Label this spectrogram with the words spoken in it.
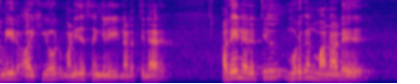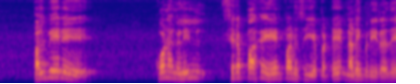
அமீர் ஆகியோர் மனித சங்கிலி நடத்தினர். அதே நேரத்தில் முருகன் மாநாடு பல்வேறு கோணங்களில் சிறப்பாக ஏற்பாடு செய்யப்பட்டு நடைபெறுகிறது.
